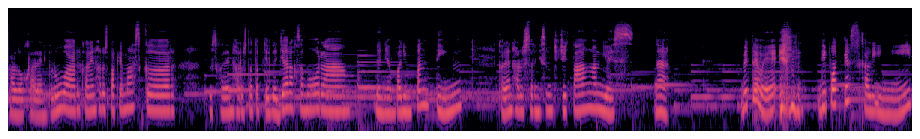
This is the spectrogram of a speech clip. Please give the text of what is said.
kalau kalian keluar, kalian harus pakai masker. Terus kalian harus tetap jaga jarak sama orang. Dan yang paling penting, kalian harus sering-sering cuci tangan guys. Nah btw di podcast kali ini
